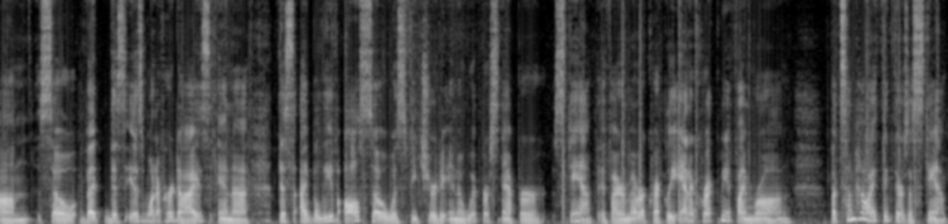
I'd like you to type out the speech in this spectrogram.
Um, so, but this is one of her dies, and uh, this, I believe, also was featured in a Whippersnapper stamp, if I remember correctly. Anna, correct me if I'm wrong, but somehow I think there's a stamp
